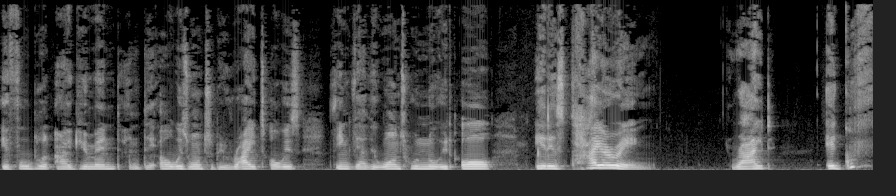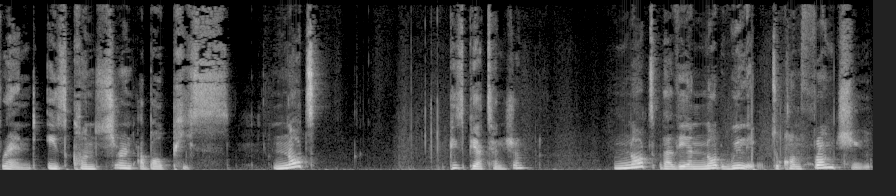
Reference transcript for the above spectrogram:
a full blown argument, and they always want to be right, always think they are the ones who know it all. It is tiring, right? A good friend is concerned about peace, not please pay attention. Not that they are not willing to confront you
